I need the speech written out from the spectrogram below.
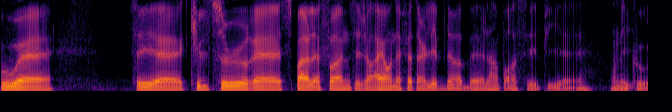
Ou, euh, tu sais, euh, culture euh, super le fun. C'est genre, Hey, on a fait un lip dub euh, l'an passé, puis euh, on est cool.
